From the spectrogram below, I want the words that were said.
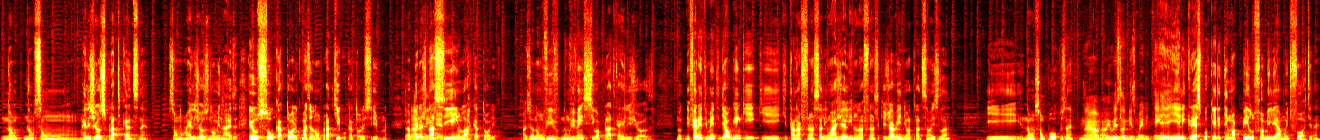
não, não são religiosos praticantes, né? São religiosos nominais. Eu sou católico, mas eu não pratico o catolicismo, né? Eu Claro, apenas entendi. nasci em um lar católico, mas eu não vivo, não vivencio a prática religiosa. No- Diferentemente de alguém que que que está na França ali, um argelino na França que já vem de uma tradição islã e não são poucos, né? Não, não. E o islamismo ele tem. E, e ele cresce porque ele tem um apelo familiar muito forte, né?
